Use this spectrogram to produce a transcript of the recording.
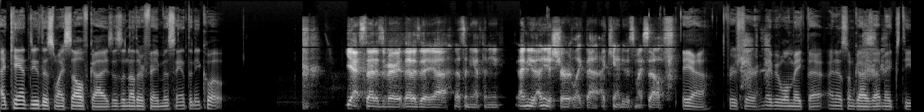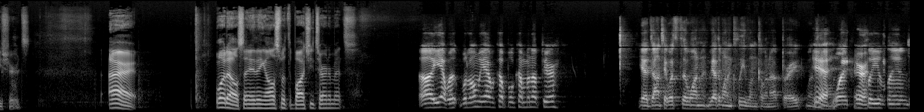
I can't do this myself, guys. Is another famous Anthony quote. Yes, that is a very that is a uh, that's an Anthony. I need I need a shirt like that. I can't do this myself. Yeah, for sure. Maybe we'll make that. I know some guys that makes t-shirts. All right. What else? Anything else with the bocce tournaments? Uh, yeah. What, what don't we have a couple coming up here? Yeah, Dante, what's the one? We got the one in Cleveland coming up, right? When's Yeah. One in Here. Cleveland.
